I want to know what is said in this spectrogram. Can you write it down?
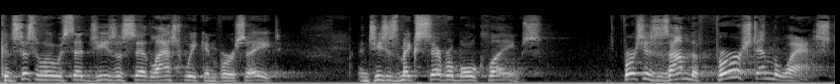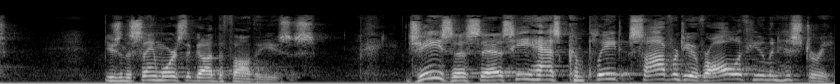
consistent with what we said Jesus said last week in verse 8. And Jesus makes several bold claims. First, he says, I'm the first and the last, using the same words that God the Father uses. Jesus says he has complete sovereignty over all of human history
